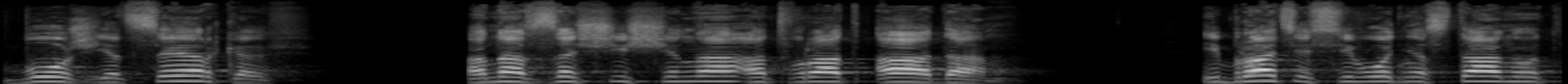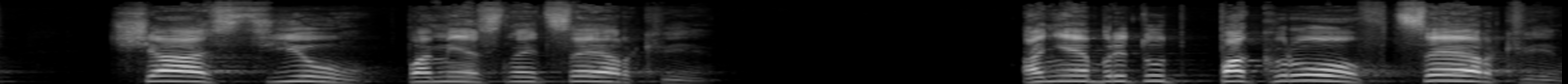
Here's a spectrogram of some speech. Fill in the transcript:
Божья Церковь, она защищена от врат ада. И братья сегодня станут – частью поместной церкви. Они обретут покров церкви.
